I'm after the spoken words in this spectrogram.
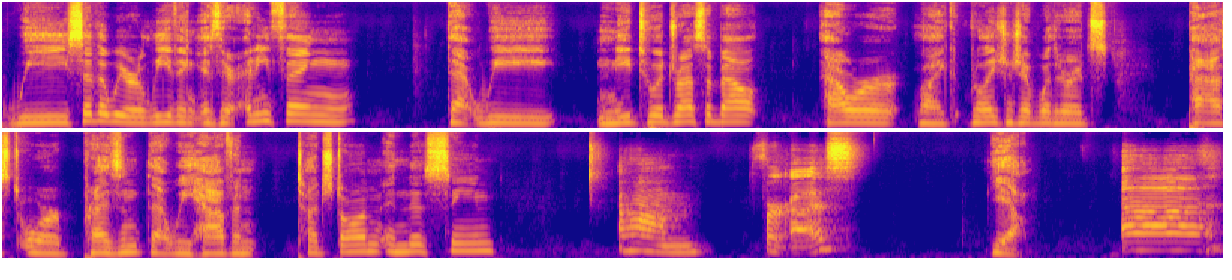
we said that we were leaving. Is there anything that we need to address about our like relationship, whether it's past or present, that we haven't touched on in this scene? Um, for us, Yeah. uh,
